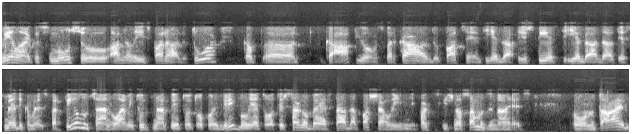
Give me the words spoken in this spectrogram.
Vienlaikus mūsu analīze parāda to, ka uh, ka apjoms, par kādu pacientu iegā, ir spiesti iegādāties medikamentus par pilnu cenu, lai viņi turpinātu lietot to, ko viņi grib lietot, ir saglabājies tādā pašā līmenī. Faktiski viņš nav samazinājies. Un tā ir,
